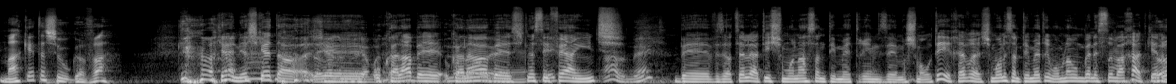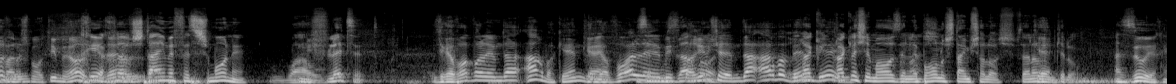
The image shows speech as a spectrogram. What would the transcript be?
מה הקטע שהוא גבה? כן, יש קטע, אה, הוא קלע ב- הוא קלע בשני סעיפי האינץ', אה, וזה יוצא לדעתי שמונה סנטימטרים, זה משמעותי, חבר'ה, שמונה סנטימטרים, אומנם הוא בן 21, כן, לא, זה אבל... משמעותי מאוד. אחי, עכשיו 208. וואו. מפלצת. זה גבוה כבר לעמדה 4, כן? זה כן. גבוה זה למספרים. של עמדה 4 רק- ב-NBA. רק לשם האוזן. לברון הוא 2-3, בסדר? כן. כאילו, הזוי, אחי.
